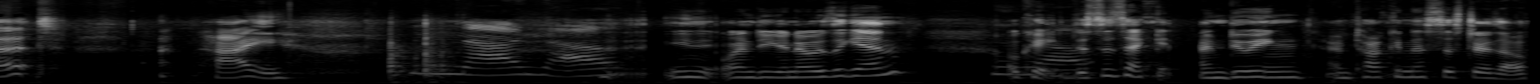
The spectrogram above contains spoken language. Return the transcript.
Hi. No, no. You want to do your nose again? Okay, No. just a second. I'm doing. I'm talking to sister though. All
